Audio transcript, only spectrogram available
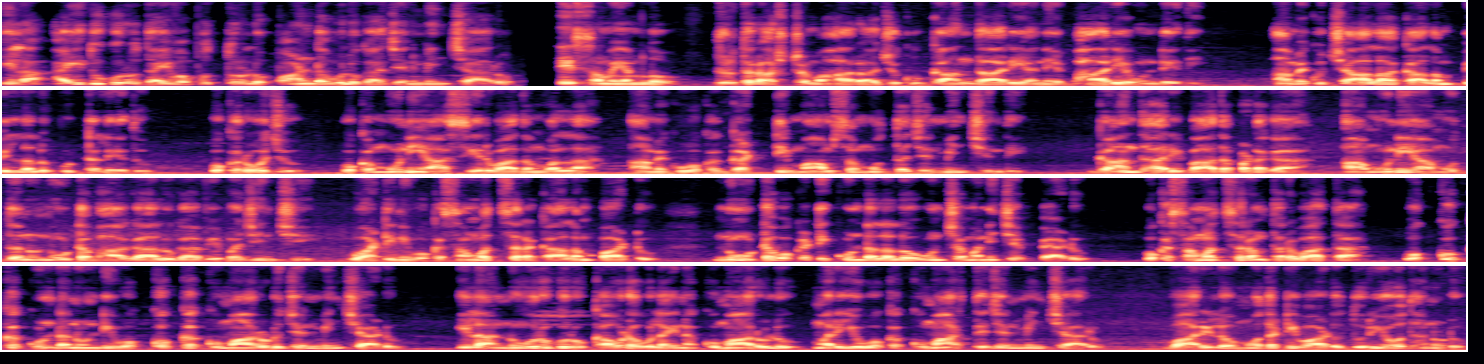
ఇలా ఐదుగురు దైవపుత్రులు పాండవులుగా జన్మించారు. ఏ సమయంలో ధృతరాష్ట్ర మహారాజుకు గాంధారి అనే భార్య ఉండేది. ఆమెకు చాలా కాలం పిల్లలు పుట్టలేదు. ఒకరోజు ఒక ముని ఆశీర్వాదం వల్ల ఆమెకు ఒక గట్టి మాంసం ముద్ద జన్మించింది. గాంధారి బాధపడగా ఆ ముని ఆ ముద్దను నూట భాగాలుగా విభజించి వాటిని ఒక సంవత్సర కాలం పాటు నూట ఒకటి కుండలలో ఉంచమని చెప్పాడు. ఒక సంవత్సరం తర్వాత ఒక్కొక్క కుండ నుండి ఒక్కొక్క కుమారుడు జన్మించాడు. ఇలా నూరుగురు కౌరవులైన కుమారులు మరియు ఒక కుమార్తె జన్మించారు. వారిలో మొదటివాడు దుర్యోధనుడు.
